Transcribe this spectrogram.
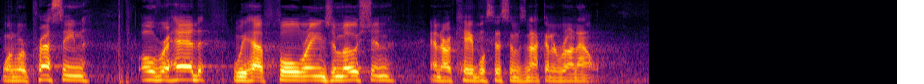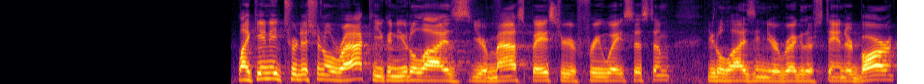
when we're pressing overhead, we have full range of motion, and our cable system is not going to run out. Like any traditional rack, you can utilize your mass-based or your free weight system, utilizing your regular standard bar.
